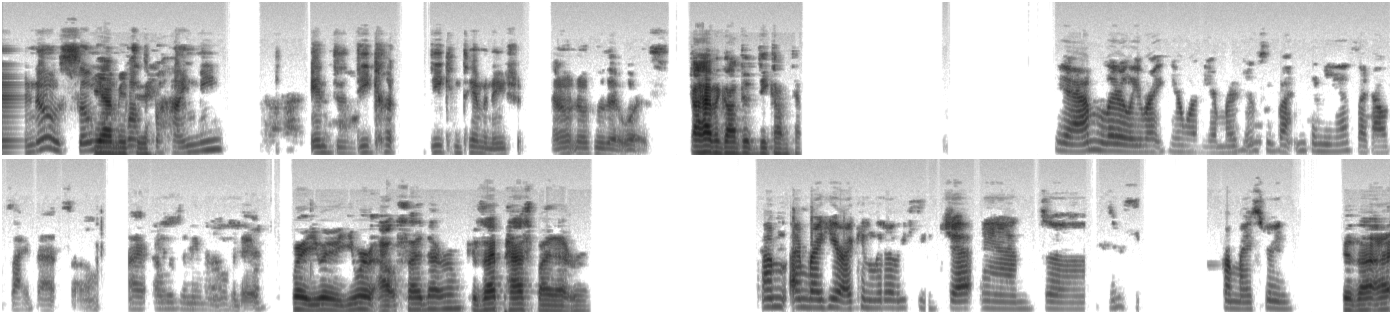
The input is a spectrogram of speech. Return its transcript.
I know someone me walked too. behind me into decon- decontamination. I don't know who that was. I haven't gone to the decom temp. Yeah, I'm literally right here where the emergency button thingy is, like outside that, so I, I wasn't even over there. Wait, wait, you were outside that room? Cause I passed by that room. I'm I'm right here. I can literally see Jet and uh from my screen. Cause I,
